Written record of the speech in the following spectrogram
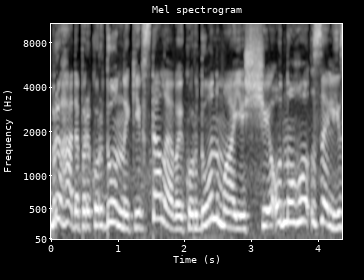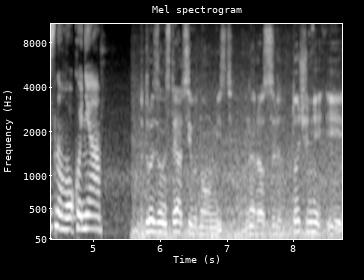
Бригада прикордонників Сталевий кордон має ще одного залізного коня. Підрозділи не стоять всі в одному місці. Вони розсередоточені і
